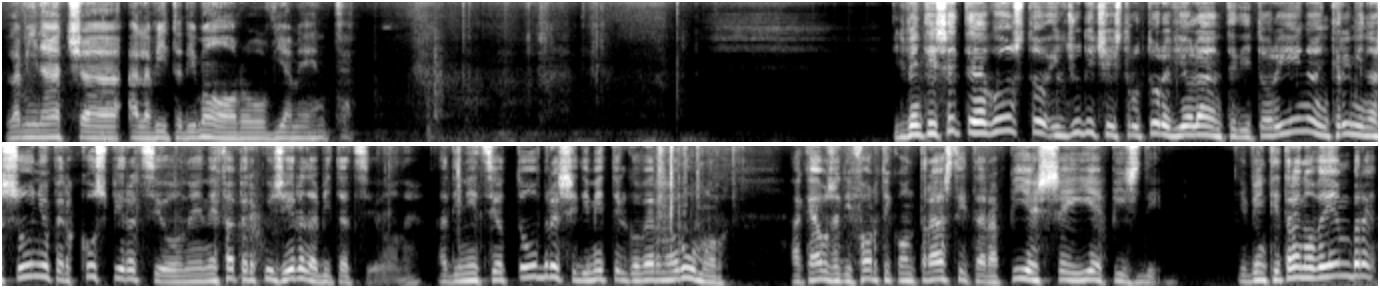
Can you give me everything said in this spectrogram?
la minaccia alla vita di Moro, ovviamente. Il 27 agosto il giudice istruttore Violante di Torino incrimina Sogno per cospirazione e ne fa perquisire l'abitazione. Ad inizio ottobre si dimette il governo Rumor a causa di forti contrasti tra PSI e PSD. Il 23 novembre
